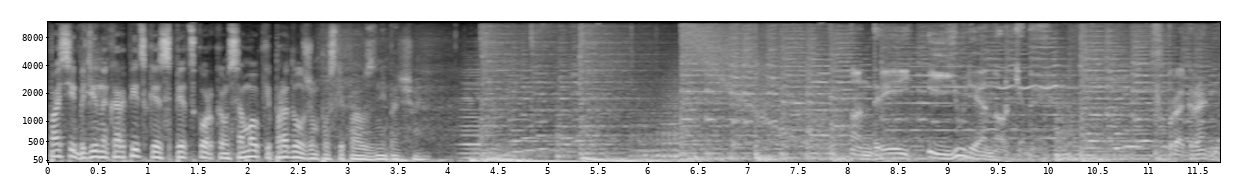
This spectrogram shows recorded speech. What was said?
Спасибо. Дина Карпицкая, спецкор комсомолки. Продолжим после паузы небольшой. Андрей и Юлия Норкины. В программе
